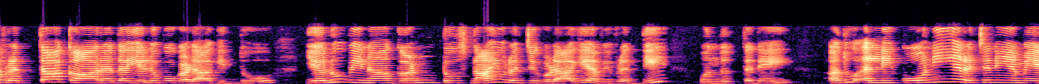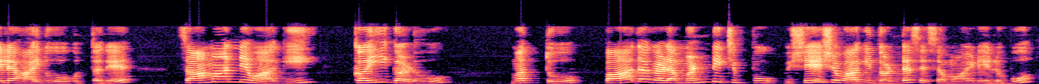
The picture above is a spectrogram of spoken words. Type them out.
ವೃತ್ತಾಕಾರದ ಎಲುಬುಗಳಾಗಿದ್ದು ಎಲುಬಿನ ಗಂಟು ಸ್ನಾಯುರಜ್ಜುಗಳಾಗಿ ಅಭಿವೃದ್ಧಿ ಹೊಂದುತ್ತದೆ. ಅದು ಅಲ್ಲಿ ಕೋನೀಯ ರಚನೆಯ ಮೇಲೆ ಹಾಯ್ದು ಹೋಗುತ್ತದೆ. ಸಾಮಾನ್ಯವಾಗಿ ಕೈಗಳು ಮತ್ತು ಪಾದಗಳ ಮಂಡಿ ಚಿಪ್ಪು ವಿಶೇಷವಾಗಿ ದೊಡ್ಡ ಸೆಸಮಾಯ್ಡ್ ಎಲುಬು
